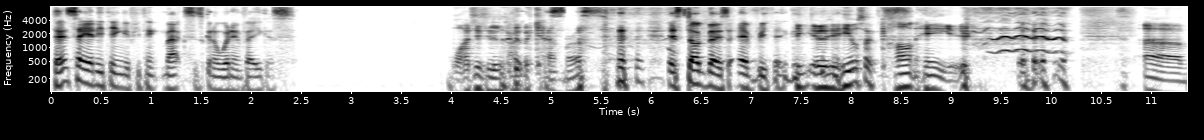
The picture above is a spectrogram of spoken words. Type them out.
Don't say anything if you think Max is going to win in Vegas. Why did he look at the camera? This dog knows everything. he, he also can't hear you. um,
